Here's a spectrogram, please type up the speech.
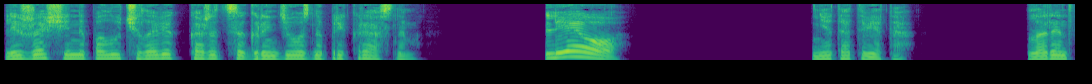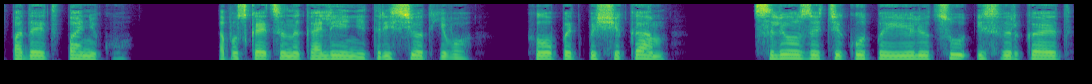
лежащий на полу человек кажется грандиозно прекрасным. «Лео!» Нет ответа. Лорен впадает в панику, опускается на колени, трясет его, хлопает по щекам, слезы текут по ее лицу и сверкают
